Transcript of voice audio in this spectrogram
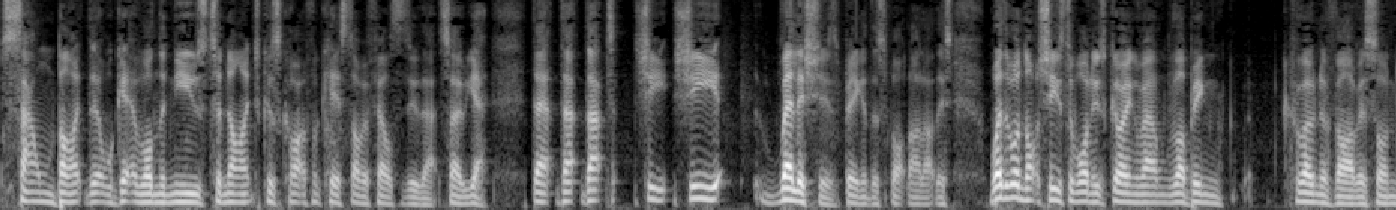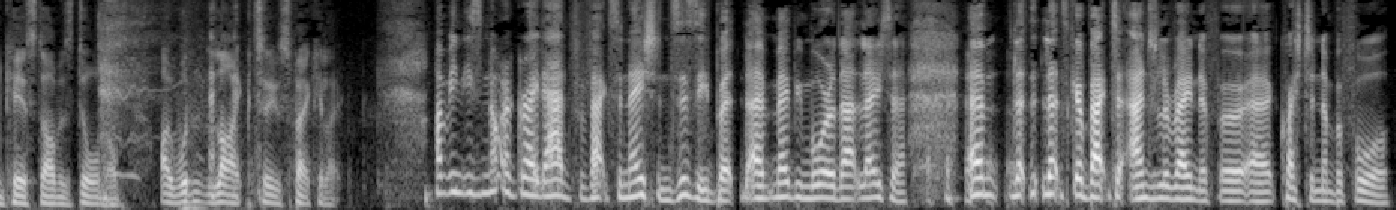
sound bite that will get her on the news tonight because quite often Keir Starmer fails to do that. So yeah, that that that she she relishes being in the spotlight like this. Whether or not she's the one who's going around rubbing coronavirus on Keir Starmer's doorknob, I wouldn't like to speculate. I mean, he's not a great ad for vaccinations, is he? But uh, maybe more of that later. Um, let, let's go back to Angela Rayner for uh, question number four.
